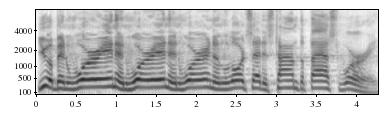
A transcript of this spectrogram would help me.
You have been worrying and worrying and worrying, and the Lord said, It's time to fast worry.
